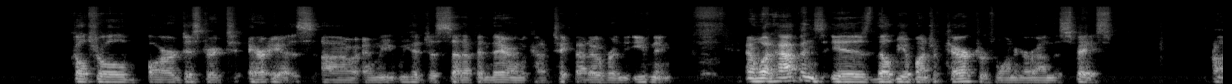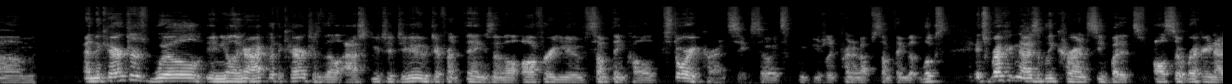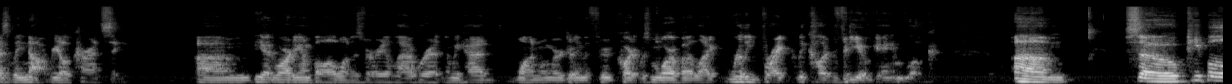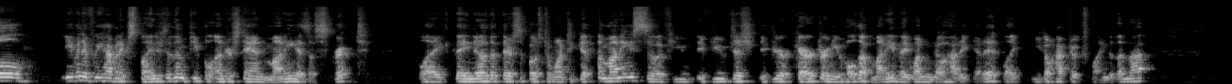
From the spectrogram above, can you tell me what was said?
cultural bar district areas, uh, and we we had just set up in there, and we kind of take that over in the evening. And what happens is there'll be a bunch of characters wandering around this space. Um, and the characters will, and you'll interact with the characters. They'll ask you to do different things, and they'll offer you something called story currency. So it's we've usually printed up something that looks it's recognizably currency, but it's also recognizably not real currency. Um, the Edwardian ball one is very elaborate, and then we had one when we were doing the food court. It was more of a like really brightly colored video game look. Um, so people even if we haven't explained it to them, people understand money as a script. Like they know that they're supposed to want to get the money. So if you if you just if you're a character and you hold up money, they want to know how to get it. Like you don't have to explain to them that.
